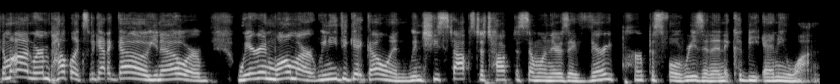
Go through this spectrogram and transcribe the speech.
come on, we're in Publix, we got to go, you know, or we're in Walmart, we need to get going. When she stops to talk to someone, there's a very purposeful reason, and it could be anyone.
